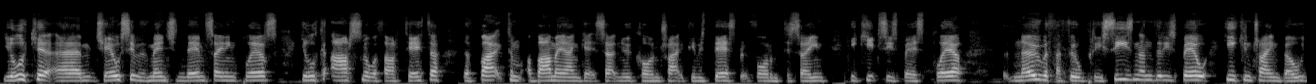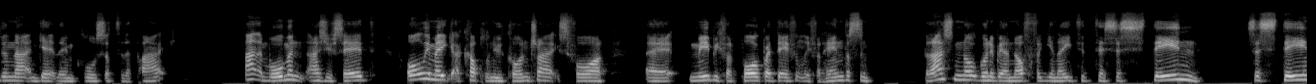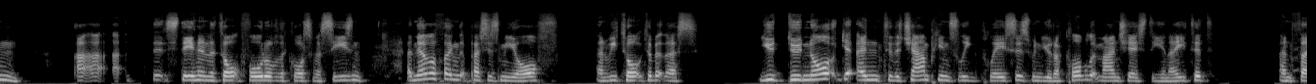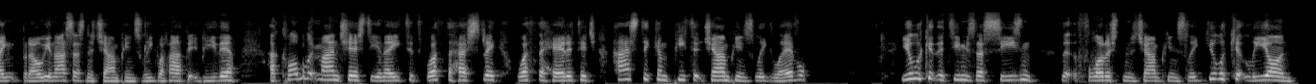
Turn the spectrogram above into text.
You look at um, Chelsea, we've mentioned them signing players. You look at Arsenal with Arteta, they've backed him. Aubameyang gets that new contract. He was desperate for him to sign. He keeps his best player. But now, with a full pre season under his belt, he can try and build on that and get them closer to the pack. At the moment, as you've said, Ollie might get a couple of new contracts for uh, maybe for Pogba, definitely for Henderson. But that's not going to be enough for United to sustain sustain uh, staying in the top four over the course of a season. And the other thing that pisses me off, and we talked about this, you do not get into the Champions League places when you're a club like Manchester United and think, brilliant, that's us in the Champions League, we're happy to be there. A club like Manchester United, with the history, with the heritage, has to compete at Champions League level. You look at the teams this season that flourished in the Champions League, you look at Lyon.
